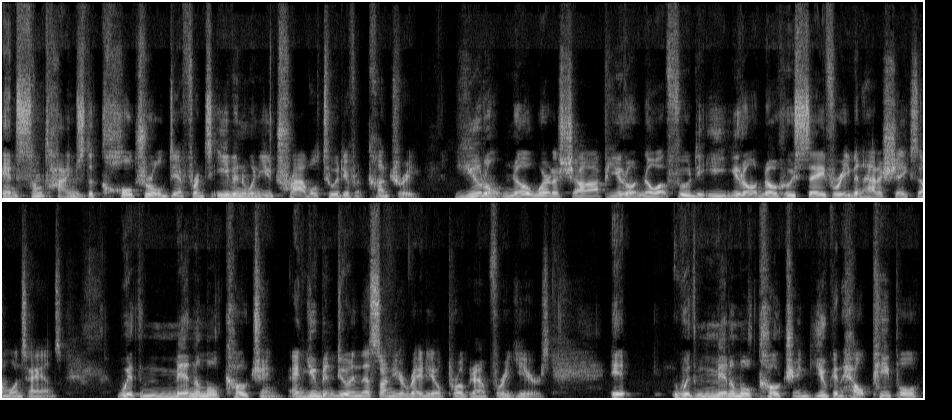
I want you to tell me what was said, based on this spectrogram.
And sometimes the cultural difference, even when you travel to a different country, you don't know where to shop. You don't know what food to eat. You don't know who's safe or even how to shake someone's hands. With minimal coaching, and you've been doing this on your radio program for years, it, with minimal coaching, you can help people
